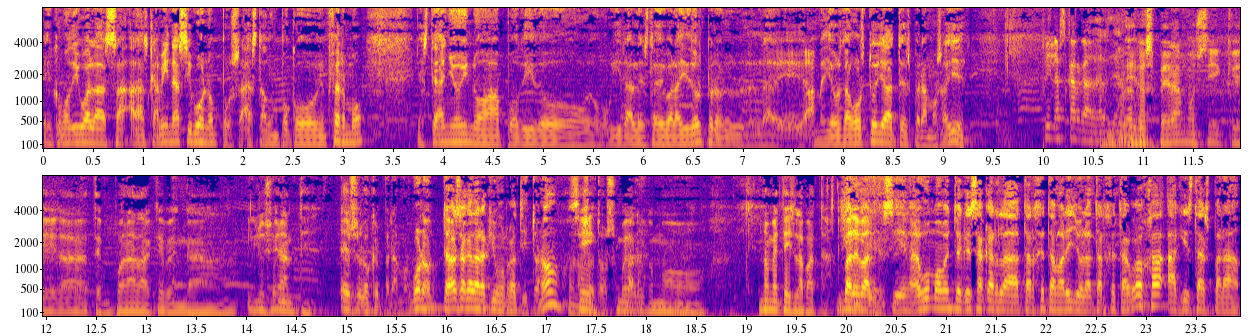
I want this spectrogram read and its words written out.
eh, como digo, a las, a las cabinas. Y bueno, pues ha estado un poco enfermo este año y no ha podido ir al Estadio de Balaídos, pero el- la- eh, a mediados de agosto ya te esperamos allí. Pilas cargadas ya. Pero esperamos sí que la temporada que venga ilusionante. Eso es lo que esperamos. Bueno, te vas a quedar aquí un ratito, ¿no? Con Sí, nosotros. bueno, Vale. como no metéis la pata. Vale, vale. Si en algún momento hay que sacar la tarjeta amarilla o la tarjeta roja, aquí estás para,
